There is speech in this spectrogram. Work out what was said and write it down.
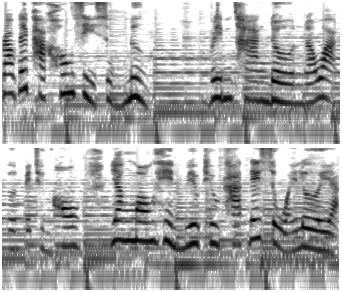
เราได้พักห้อง 401 ริมทางเดินระหว่างเดินไปถึงห้อง ยังมองเห็นวิวทิวทัศน์ได้สวยเลยอะ่ะ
